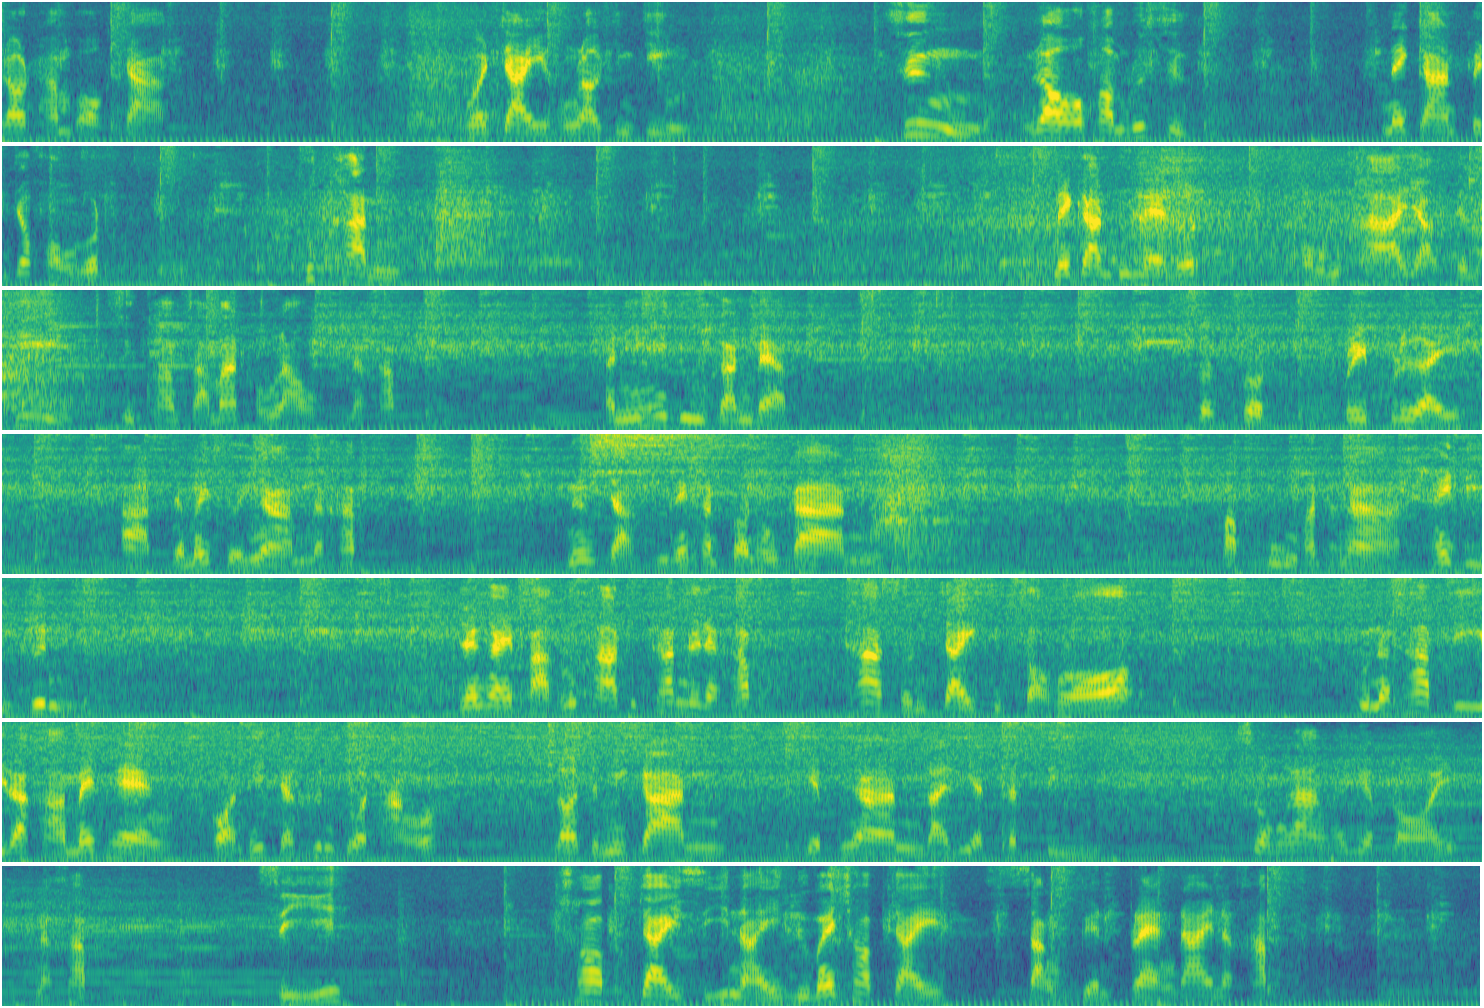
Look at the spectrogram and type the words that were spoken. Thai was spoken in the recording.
เราทำออกจากหัวใจของเราจริงๆ ซึ่งเราเอาความรู้สึกในการเป็นเจ้าของรถทุกคัน ในการดูแลรถของลูกค้าอย่างเต็มที่สุดความสามารถของเรานะครับ อันนี้ให้ดูกันแบบ สดๆเปลือยๆอาจจะไม่สวยงามนะครับ เนื่องจากอยู่ในขั้นตอนของการ ปรับปรุงพัฒนาให้ดีขึ้น ยังไงฝากลูกค้าทุกท่านด้วยนะครับ ถ้าสนใจ 12 ล้อ คุณภาพดีราคาไม่แพงก่อนที่จะขึ้นตัวถัง เราจะมีการเก็บงานรายละเอียดคัดซีช่วงล่างให้เรียบร้อยนะครับ สี ชอบใจสีไหนหรือไม่ชอบใจสั่งเปลี่ยนแปลงได้นะครับ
